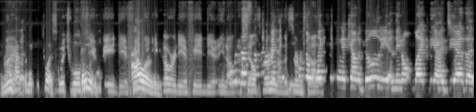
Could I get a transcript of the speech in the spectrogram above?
And right. you have to make the choice. which wolf do you feed? Do you feed hourly. the ego or do you feed you, you know the self-serving or the service don't like taking accountability and they don't like the idea that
